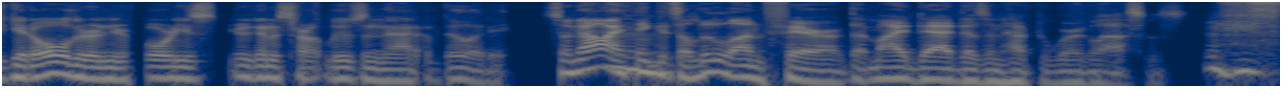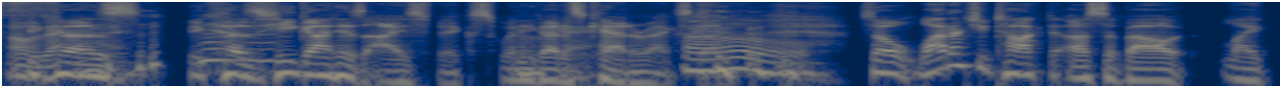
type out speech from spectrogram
you get older in your 40s, you're going to start losing that ability. So now I think Mm. it's a little unfair that my dad doesn't have to wear glasses Oh, because because he got his eyes fixed when he got his cataracts done. Oh. So why don't you talk to us about like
